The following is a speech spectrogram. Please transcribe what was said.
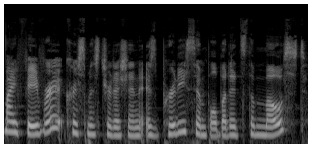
My favorite Christmas tradition is pretty simple, but it's the most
